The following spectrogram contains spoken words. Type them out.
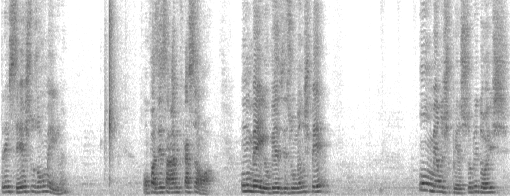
3 sextos ou 1 meio, né? Vamos fazer essa ramificação, ó. 1 meio vezes 1 menos P, 1 menos P sobre 2,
